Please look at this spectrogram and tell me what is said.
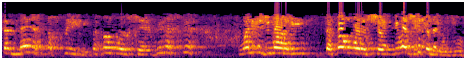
سمينا التفصيلي تصور الشيء بنفسه والإجمالي تصور الشيء بوجه من الوجوه.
